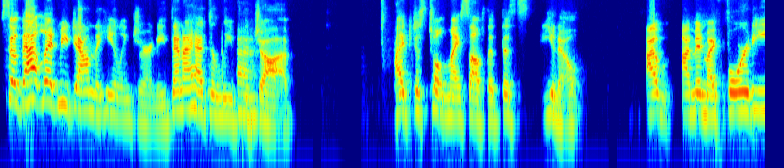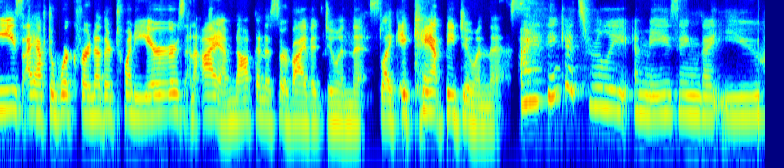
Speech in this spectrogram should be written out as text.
so that led me down the healing journey. Then i had to leave the job. I just told myself that this you know I, I'm in my 40s. I have to work for another 20 years and I am not going to survive it doing this. Like it can't be doing this. I think it's really amazing that you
